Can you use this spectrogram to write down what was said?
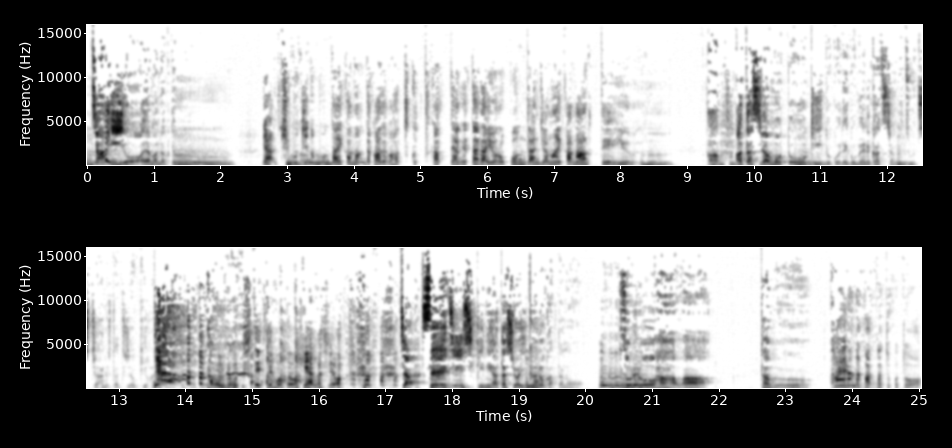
うん。じゃあいいよ謝らなくても、うん。いや気持ちの問題かな。だからだからつく使ってあげたら喜んだんじゃないかなっていう、うん、あ私はもっと大きいとこで、ごめんね勝ちゃんがいつもちっちゃい話で私は大きい話。うん。してしてもっと大きい話を。じゃあ成人式に私は行かなかったの、それを母は多分帰らなかったってこと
